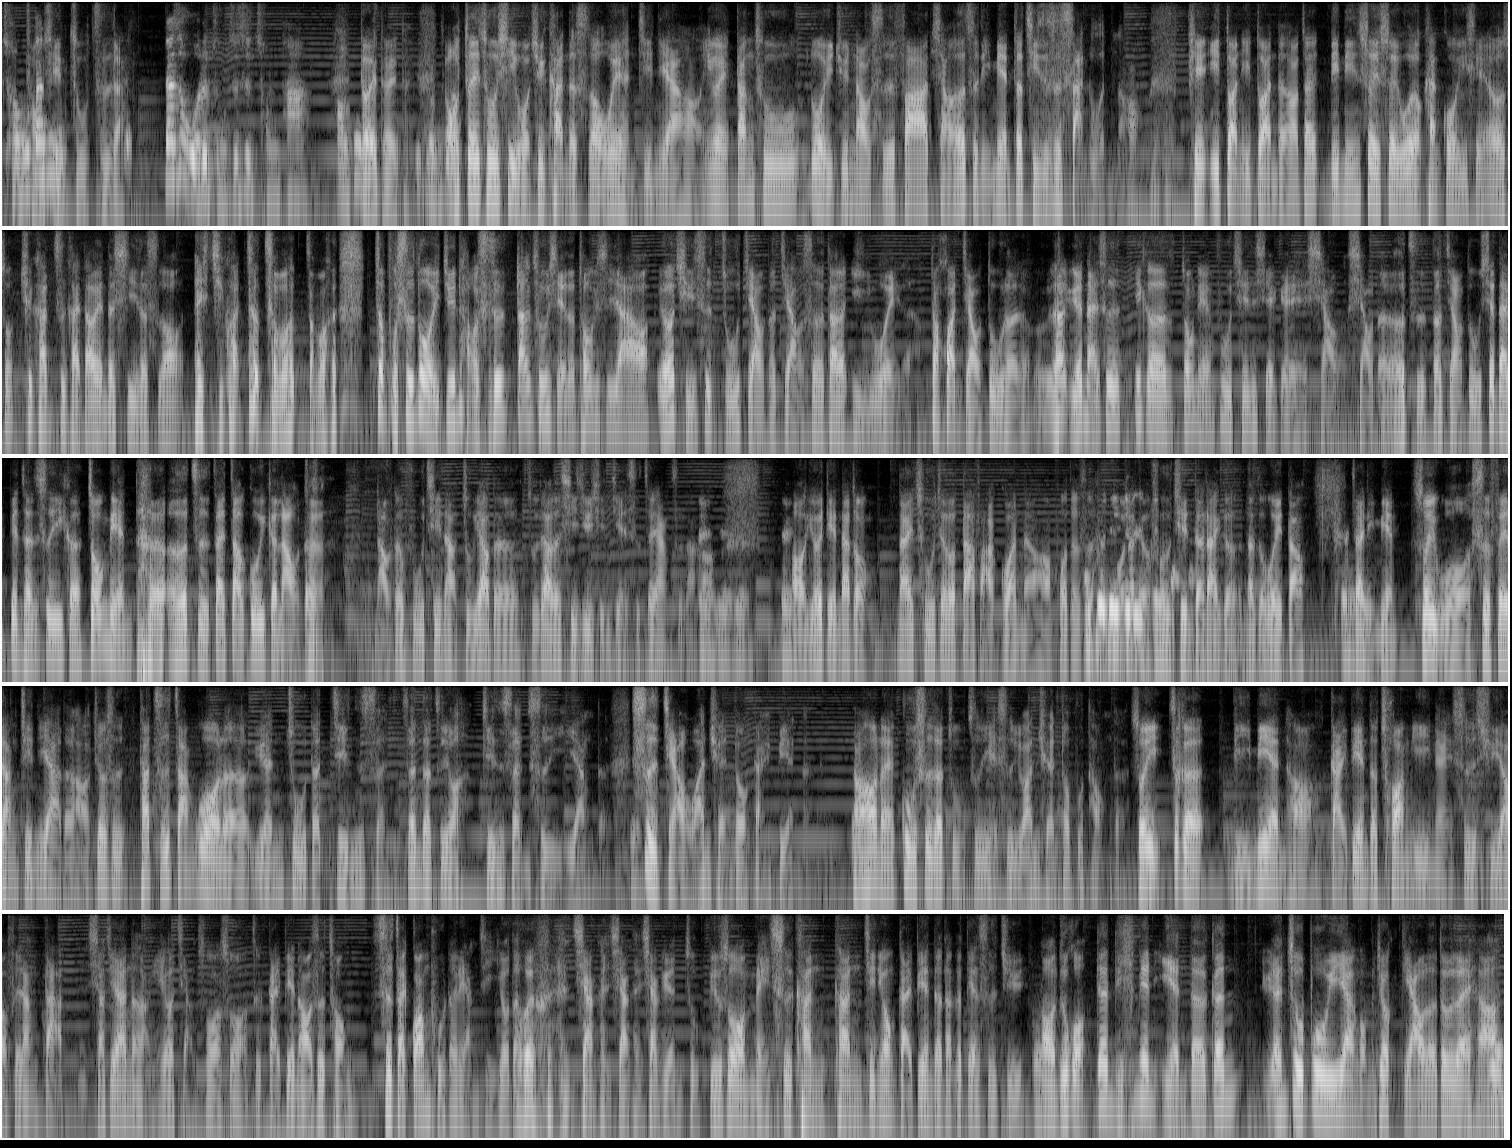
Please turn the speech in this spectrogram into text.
从重新组织的，但是我的组织是从他。对对对，我这一出戏我去看的时候，我也很惊讶哈，因为当初骆以军老师发《小儿子》里面，这其实是散文哈，片一段一段的啊，在零零碎碎，我有看过一些。我说去看志凯导演的戏的时候，哎，奇怪，这怎么 怎么，这不是骆以军老师当初写的东西啊？哦，尤其是主角的角色，他的意味了，他换角度了，他原来是一个中年父亲写给小小的儿子的角度，现在变成是一个中年的儿子在照顾一个老的。老的父亲啊，主要的主要的戏剧情节是这样子的哈，哦，有一点那种那一出叫做大法官啊哈，或者是韩国那个父亲的那个那个味道在里面，所以我是非常惊讶的哈，就是他只掌握了原著的精神，真的只有精神是一样的，视角完全都改变了，然后呢，故事的组织也是完全都不同的，所以这个。里面哈改编的创意呢是需要非常大。小杰安的朗也有讲说说这个改编哦是从是在光谱的两极，有的会很像很像很像原著。比如说我每次看看金庸改编的那个电视剧哦，如果那里面演的跟原著不一样，我们就屌了，对不对啊？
